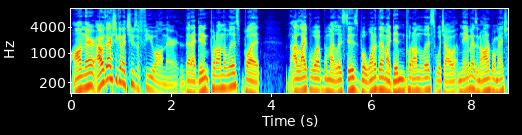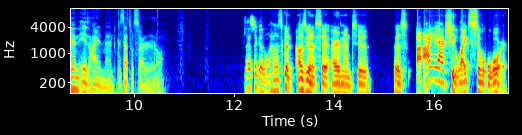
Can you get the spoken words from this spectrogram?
on there. I was actually gonna choose a few on there that I didn't put on the list, but I like what, what my list is. But one of them I didn't put on the list, which I'll name as an honorable mention, is Iron Man because that's what started it all. That's a good one. I was gonna I was gonna say Iron Man too, because I, I actually liked Civil War.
